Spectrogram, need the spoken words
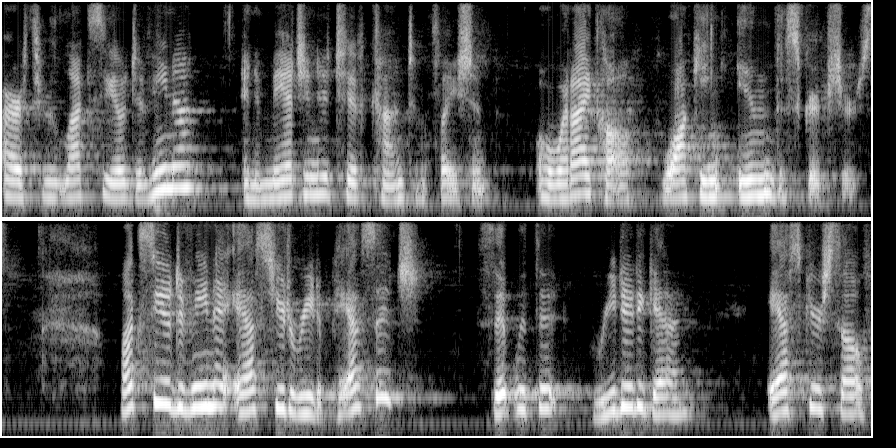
are through Lectio Divina and imaginative contemplation, or what I call walking in the scriptures. Lectio Divina asks you to read a passage, sit with it, read it again, ask yourself,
